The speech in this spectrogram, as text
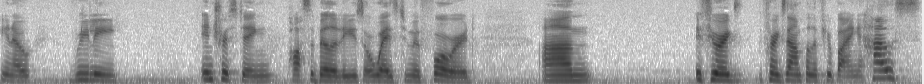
you know, really interesting possibilities or ways to move forward. Um, if you're, for example, if you're buying a house,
